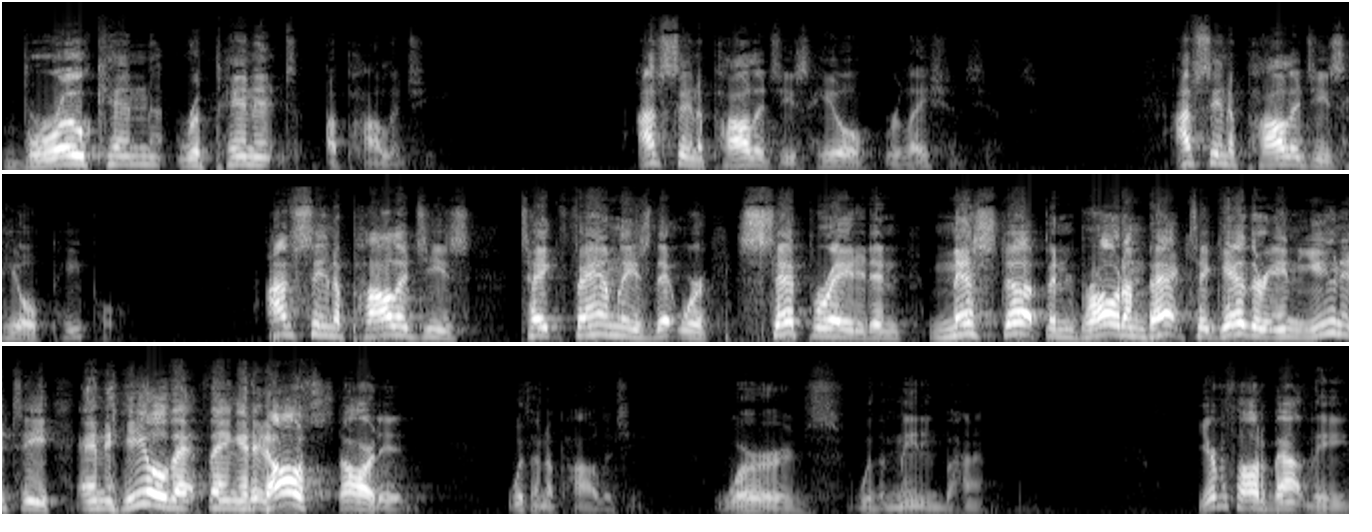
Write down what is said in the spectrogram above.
broken, repentant apology. I've seen apologies heal relationships. I've seen apologies heal people. I've seen apologies take families that were separated and messed up and brought them back together in unity and heal that thing. And it all started with an apology, words with a meaning behind it. You ever thought about the,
